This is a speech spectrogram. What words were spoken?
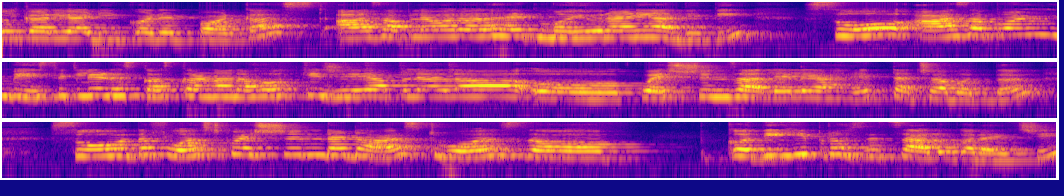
ग्लोबल करिअर डिकोडेड पॉडकास्ट आज आपल्याबरोबर आहेत मयूर आणि आदिती. सो आज आपण बेसिकली डिस्कस करणार आहोत की जे आपल्याला क्वेश्चन आलेले आहेत त्याच्याबद्दल. So the first question that asked was कधी ही प्रोसेस चालू करायची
